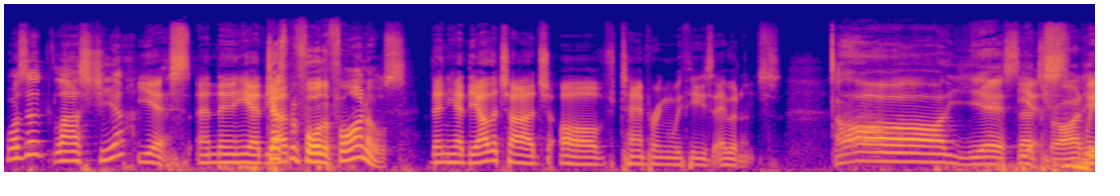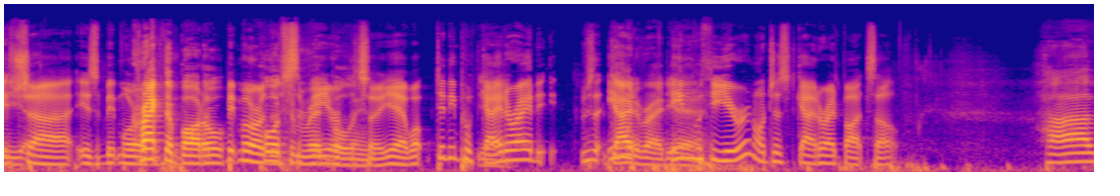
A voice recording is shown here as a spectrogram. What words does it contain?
was it last year? Yes, and then he had the Just oth- before the finals. then he had the other charge of tampering with his evidence. Oh yes, that's yes, right. He, Which uh, is a bit more crack the bottle, a bit more of poured the some Red Bull in. two. Yeah, what didn't he put Yeah. Gatorade? Was it in, Gatorade, in yeah. with the urine or just Gatorade by itself? Uh,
